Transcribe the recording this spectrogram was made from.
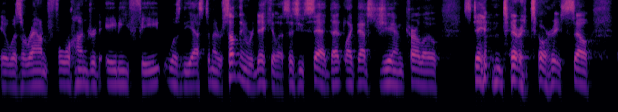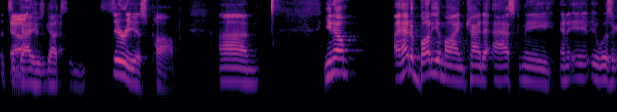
it was around 480 feet was the estimate or something ridiculous as you said that like that's giancarlo stanton territory so that's yeah. a guy who's got some serious pop um, you know i had a buddy of mine kind of ask me and it, it was a,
